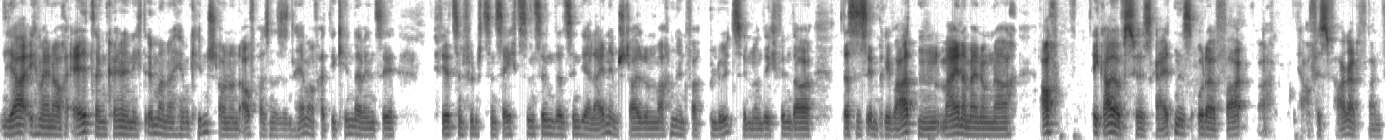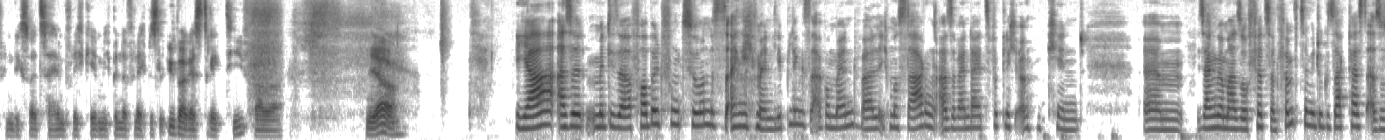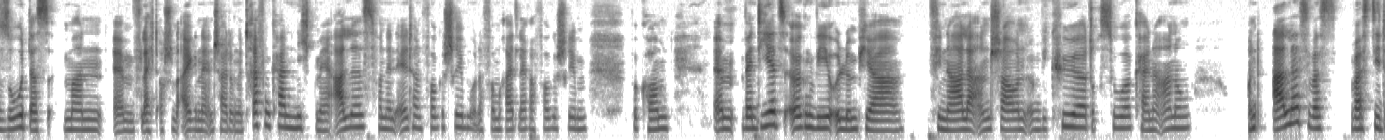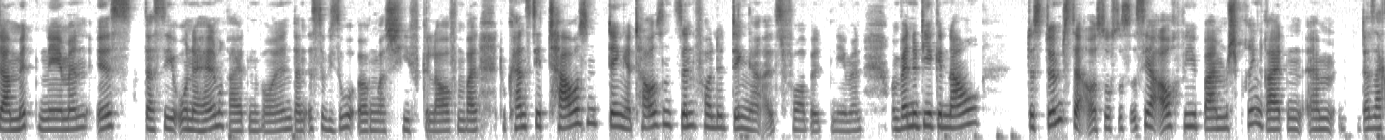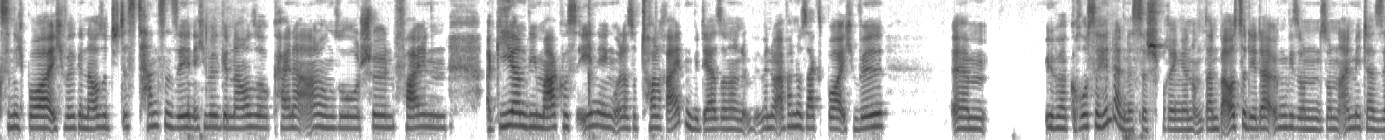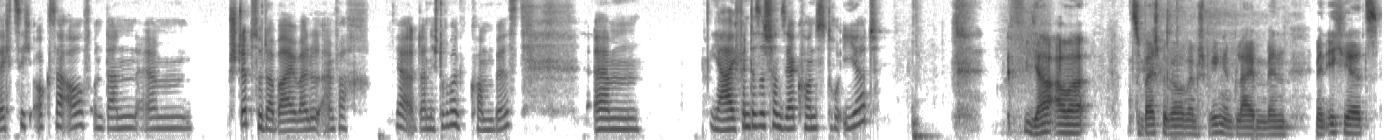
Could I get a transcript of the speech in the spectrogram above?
ja, ich meine, auch Eltern können nicht immer nach ihrem Kind schauen und aufpassen, dass es einen Helm auf hat. Die Kinder, wenn sie 14, 15, 16 sind, dann sind die alleine im Stall und machen einfach Blödsinn. Und ich finde auch, dass es im Privaten meiner Meinung nach auch, egal ob es fürs Reiten ist oder Fahr ja, auch fürs Fahrradfahren, finde ich, soll es Helmpflicht geben. Ich bin da vielleicht ein bisschen überrestriktiv, aber ja. Ja, also mit dieser Vorbildfunktion, das ist eigentlich mein Lieblingsargument, weil ich muss sagen, also wenn da jetzt wirklich irgendein Kind, ähm, sagen wir mal so 14, 15, wie du gesagt hast, also so, dass man ähm, vielleicht auch schon eigene Entscheidungen treffen kann, nicht mehr alles von den Eltern vorgeschrieben oder vom Reitlehrer vorgeschrieben bekommt. Ähm, wenn die jetzt irgendwie Olympia-Finale anschauen, irgendwie Kühe, Dressur, keine Ahnung, und alles, was, was die da mitnehmen, ist dass sie ohne Helm reiten wollen, dann ist sowieso irgendwas schief gelaufen, weil du kannst dir tausend Dinge, tausend sinnvolle Dinge als Vorbild nehmen. Und wenn du dir genau das Dümmste aussuchst, das ist ja auch wie beim Springreiten, ähm, da sagst du nicht, boah, ich will genauso die Distanzen sehen, ich will genauso, keine Ahnung, so schön fein agieren wie Markus Ening oder so toll reiten wie der, sondern wenn du einfach nur sagst, boah, ich will ähm, über große Hindernisse springen und dann baust du dir da irgendwie so einen so 1,60 Meter Ochser auf und dann ähm, stirbst du dabei, weil du einfach ja da nicht drüber gekommen bist. Ähm, ja, ich finde, das ist schon sehr konstruiert. Ja, aber zum Beispiel, wenn wir beim Springen bleiben, wenn, wenn ich jetzt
